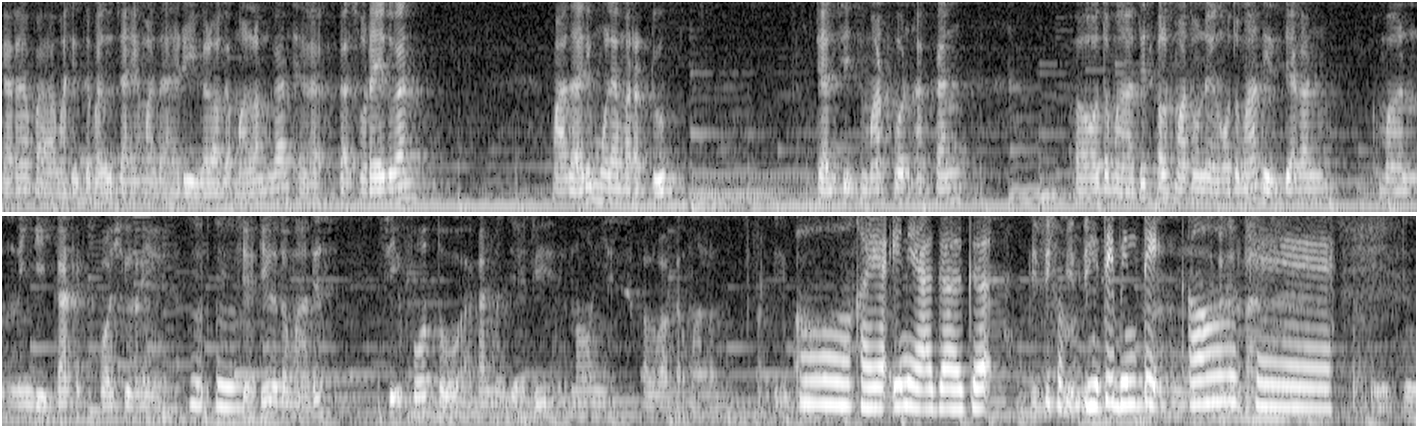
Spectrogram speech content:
karena apa masih terbantu cahaya matahari kalau agak malam kan eh, agak sore itu kan matahari mulai meredup dan si smartphone akan eh, otomatis kalau smartphone yang otomatis dia akan meninggikan exposure-nya Mm-mm. jadi otomatis si foto akan menjadi noise kalau agak malam seperti itu Oh, kayak ini ya agak-agak Bintik-bintik. Oh, bener Oke. seperti itu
